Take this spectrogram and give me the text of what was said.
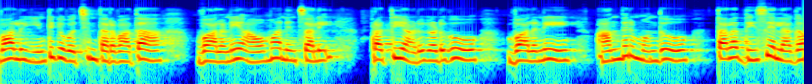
వాళ్ళు ఇంటికి వచ్చిన తర్వాత వాళ్ళని అవమానించాలి. ప్రతి అడుగడుగు వాళ్ళని అందరి ముందు తల తీసేలాగా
